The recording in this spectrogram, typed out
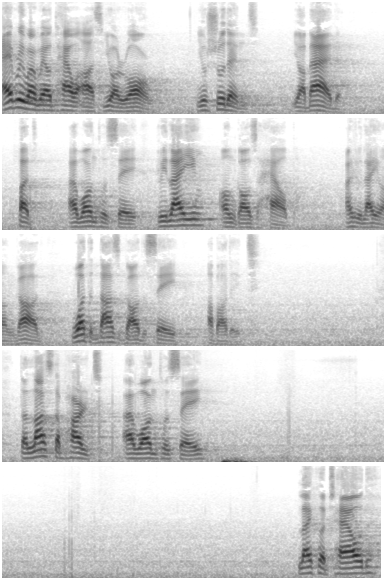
everyone will tell us you are wrong, you shouldn't, you are bad. But I want to say, relying on God's help and relying on God, what does God say about it? The last part I want to say like a child,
